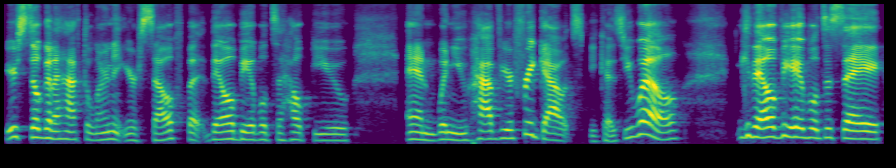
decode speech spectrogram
You're still going to have to learn it yourself, but they'll be able to help you. And when you have your freakouts, because you will, they'll be able to say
